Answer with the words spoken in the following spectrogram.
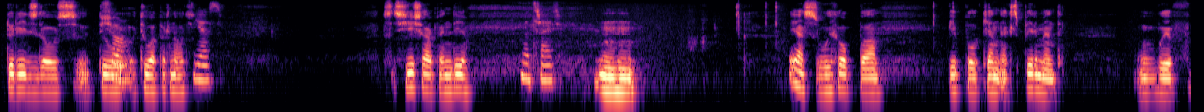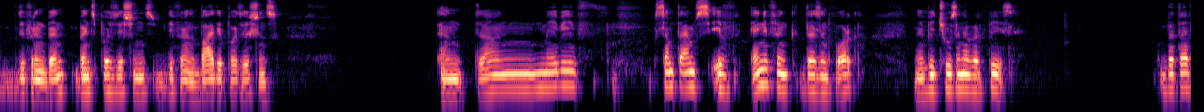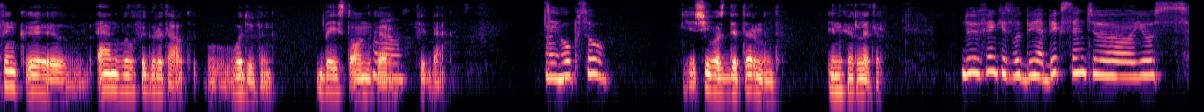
To reach those uh, two Sure. two upper notes, yes. C sharp and D. that's right. Hmm Yes, we hope uh, people can experiment with different ben- bench positions, different body positions, and um, maybe if, sometimes if anything doesn't work, maybe choose another piece. But I think uh, Anne will figure it out. What do you think? Based on her Well- feedback. I hope so. Yeah, she was determined in her letter. Do you think it would be a big sin to use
